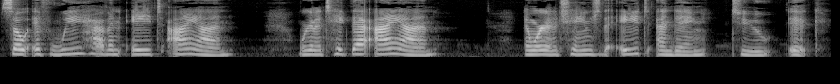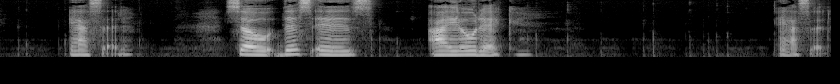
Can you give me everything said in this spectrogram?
So if we have an ate ion, we're going to take that ion and we're going to change the ate ending to ic acid. So this is iodic acid.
